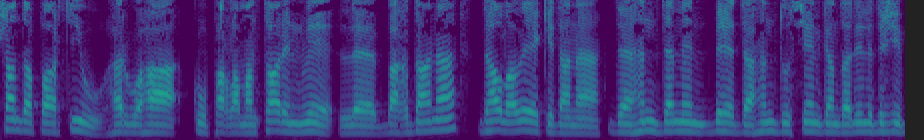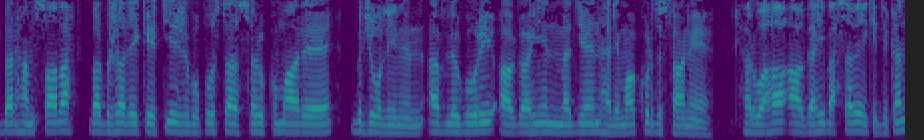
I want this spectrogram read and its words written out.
şanda partî û her wiha ku parlamentarên wê li Bexda ne Di hewlaweyekê de ne, di hin demên bihê de hin dosyeyên gendarî li dijî Berhem Saleh, berbijara Yekêtiyê ji bo posta Serokkomarê bicolînin. Ev li gorî agahiyên medyayên Herêma Kurdistanê. Her wiha agahî behsa wê yekê dikin,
